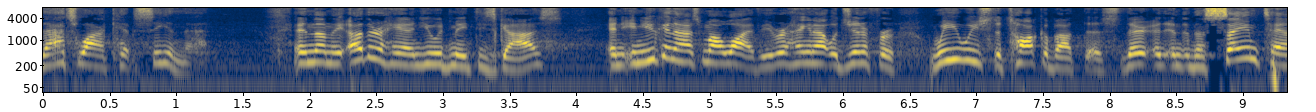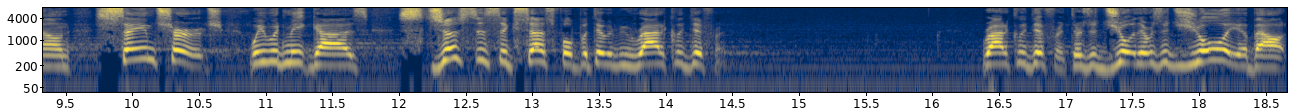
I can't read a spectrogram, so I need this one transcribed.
that's why I kept seeing that. And on the other hand, you would meet these guys. And, and you can ask my wife, if you ever hanging out with Jennifer, we used to talk about this. There, in the same town, same church, we would meet guys just as successful, but they would be radically different radically different. There's a joy, there was a joy about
